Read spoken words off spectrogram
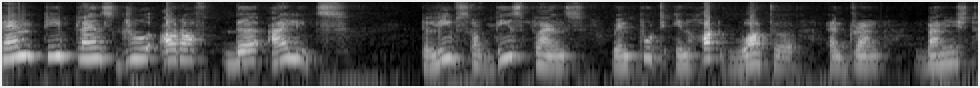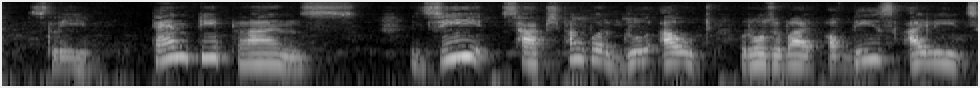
Ten tea plants grew out of the eyelids. The leaves of these plants, when put in hot water and drunk, banished sleep. Ten tea plants. जि सा बिफांफोर grew out रज'बाय of these eyelids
